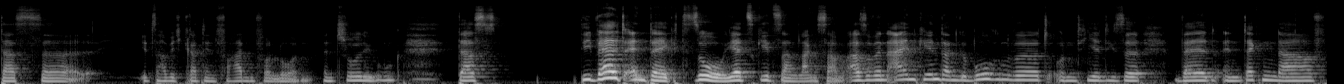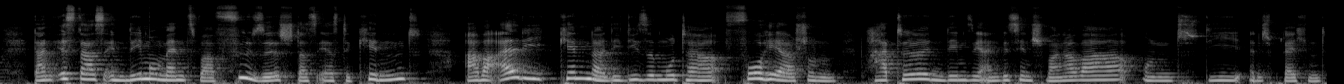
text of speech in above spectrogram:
das, äh, jetzt habe ich gerade den Faden verloren, Entschuldigung, dass die Welt entdeckt. So, jetzt geht es dann langsam. Also wenn ein Kind dann geboren wird und hier diese Welt entdecken darf, dann ist das in dem Moment zwar physisch das erste Kind, aber all die Kinder, die diese Mutter vorher schon hatte, indem sie ein bisschen schwanger war und die entsprechend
